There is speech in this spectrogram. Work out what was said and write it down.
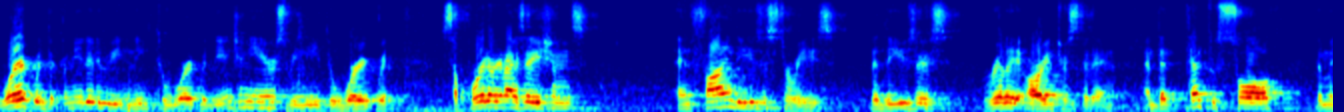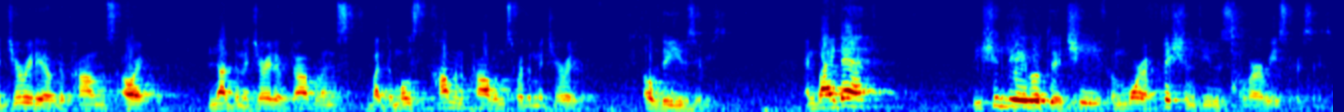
work with the community, we need to work with the engineers, we need to work with support organizations, and find the user stories that the users really are interested in and that tend to solve the majority of the problems, or not the majority of problems, but the most common problems for the majority of the users. And by that, we should be able to achieve a more efficient use of our resources.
